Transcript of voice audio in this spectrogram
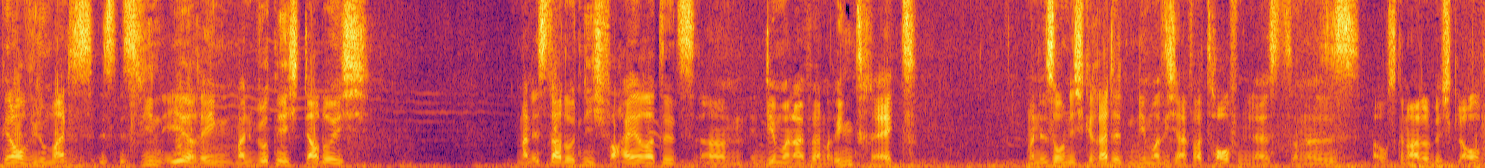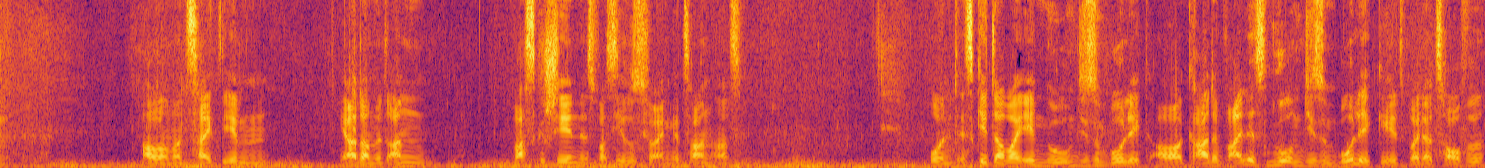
genau wie du meintest, es ist wie ein Ehering. Man wird nicht dadurch, man ist dadurch nicht verheiratet, ähm, indem man einfach einen Ring trägt, man ist auch nicht gerettet, indem man sich einfach taufen lässt, sondern es ist aus Gnade durch Glauben. Aber man zeigt eben ja, damit an, was geschehen ist, was Jesus für einen getan hat. Und es geht dabei eben nur um die Symbolik. Aber gerade weil es nur um die Symbolik geht bei der Taufe,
